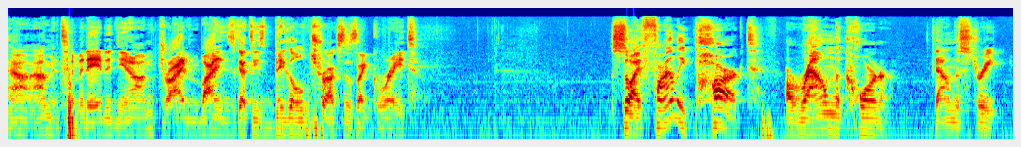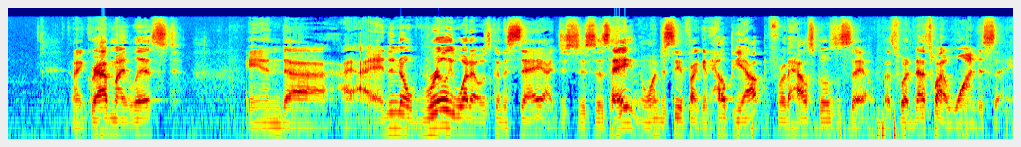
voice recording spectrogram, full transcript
I'm intimidated, you know. I'm driving by, and he's got these big old trucks. It's like great so I finally parked around the corner down the street. And I grabbed my list, and uh, I, I, didn't know really what I was going to say. I just, just says, "Hey, I wanted to see if I could help you out before the house goes to sale." That's what that's what I wanted to say.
